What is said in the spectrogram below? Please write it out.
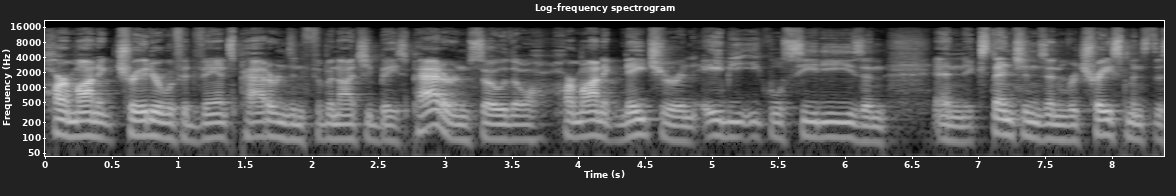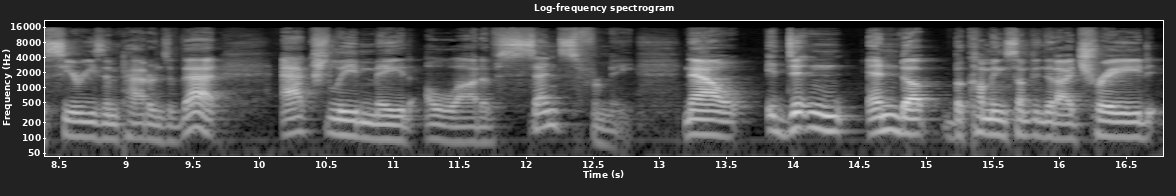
harmonic trader with advanced patterns and Fibonacci based patterns. So the harmonic nature and AB equals CDs and, and extensions and retracements, the series and patterns of that actually made a lot of sense for me. Now, it didn't end up becoming something that I trade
